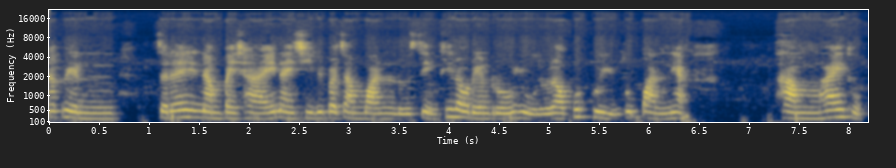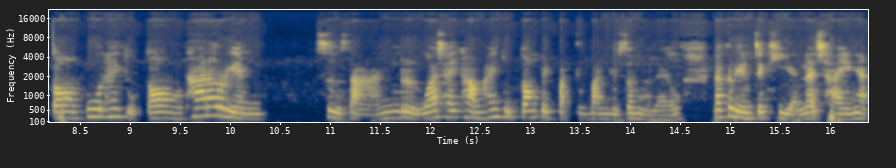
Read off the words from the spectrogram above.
นักเรียน จะได้นำไปใช้ในชีวิตประจำวัน หรือสิ่งที่เราเรียนรู้อยู่หรือเราพูดคุยอยู่ทุกวันเนี่ยทำให้ถูกต้องพูดให้ถูกต้อง ถ้านักเรียนสื่อสารหรือว่าใช้คำให้ถูกต้องเป็นปัจจุบันอยู่เสมอแล้ว นักเรียนจะเขียนและใช้เนี่ย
